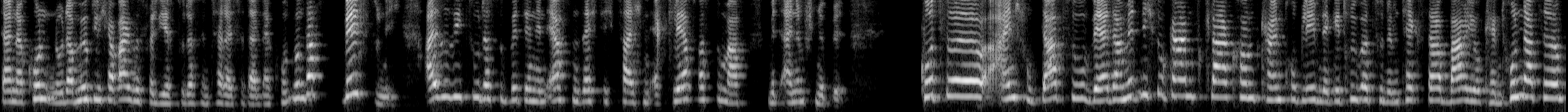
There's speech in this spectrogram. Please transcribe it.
deiner Kunden oder möglicherweise verlierst du das Interesse deiner Kunden und das willst du nicht. Also sieh zu, dass du bitte in den ersten 60 Zeichen erklärst, was du machst mit einem Schnippel. Kurze Einschub dazu, wer damit nicht so ganz klar kommt, kein Problem, der geht rüber zu dem Texter. Mario kennt Hunderte,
